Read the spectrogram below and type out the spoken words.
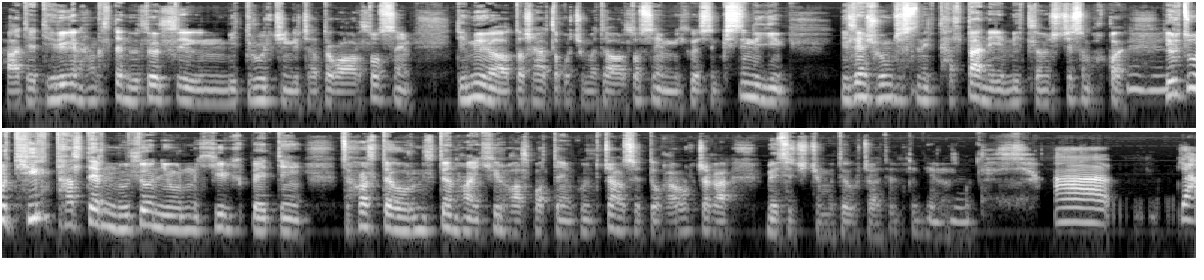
а тэгээ тэрийг нь хангалттай нөлөөллийг нь мэдрүүлж ингэж чадаагүй орлуулсан юм дэмий одоо шаардлагагүй ч юм уу те орлуулсан юм их байсан гэсэн нэг юм нэлээд шүүмжилсэн нэг талдаа нэг юм нийтлэл уншижсэн байхгүй. Тэр зүгээр тэр тал дээр нөлөө нь юу н хэрэг байдیں۔ Зохиолтой өрнөлтөө нь хэр холбоотой юм хүндж байгаа сэдв харуулж байгаа мессеж ч юм уу тэгж байгаа тэр тийм холбоо. Аа яг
